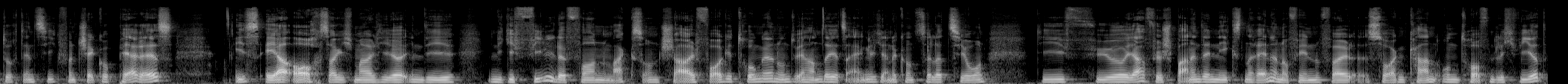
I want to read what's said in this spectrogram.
durch den Sieg von Checo Perez ist er auch, sage ich mal, hier in die, in die Gefilde von Max und Charles vorgedrungen und wir haben da jetzt eigentlich eine Konstellation, die für, ja, für spannende nächsten Rennen auf jeden Fall sorgen kann und hoffentlich wird.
